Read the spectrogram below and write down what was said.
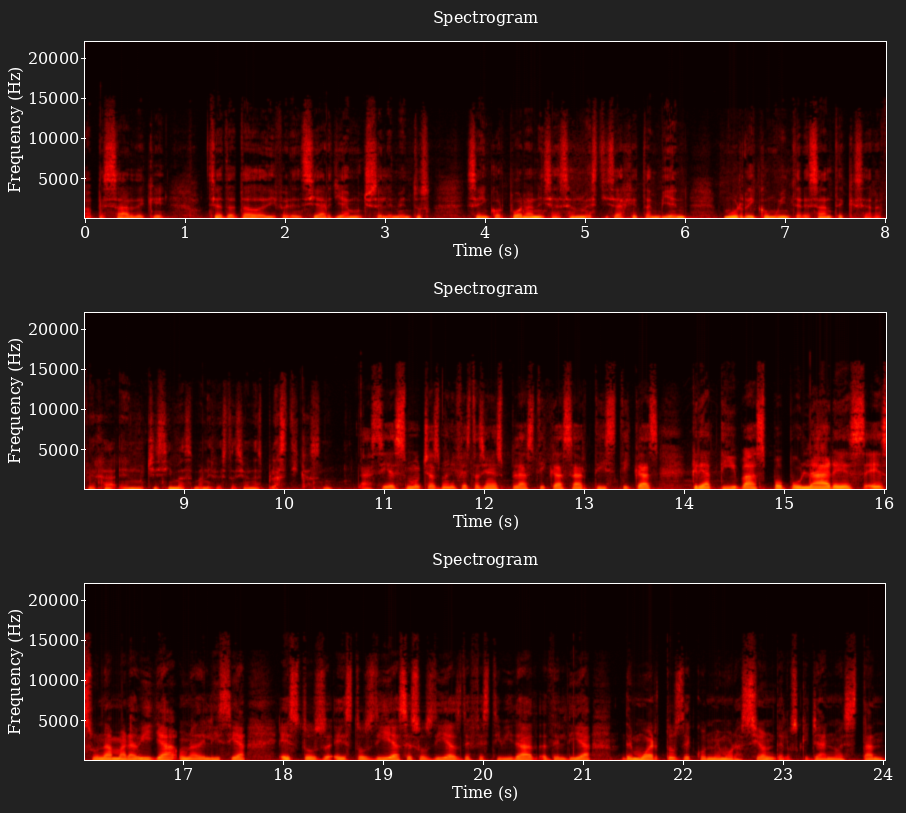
a pesar de que se ha tratado de diferenciar, ya muchos elementos se incorporan y se hace un mestizaje también muy rico, muy interesante, que se refleja en muchísimas manifestaciones plásticas. Así es, muchas manifestaciones plásticas, artísticas, creativas, populares. Es una maravilla, una delicia estos, estos días, esos días de festividad, del Día de Muertos, de conmemoración de los que ya no están,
